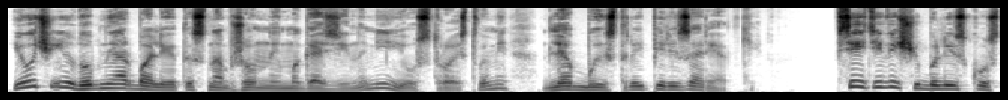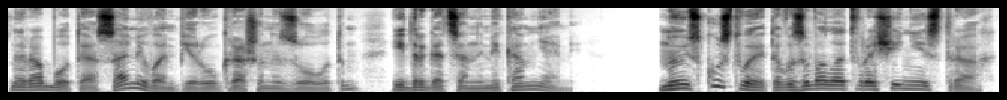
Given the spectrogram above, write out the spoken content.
и очень удобные арбалеты, снабженные магазинами и устройствами для быстрой перезарядки. Все эти вещи были искусной работы, а сами вампиры украшены золотом и драгоценными камнями. Но искусство это вызывало отвращение и страх,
